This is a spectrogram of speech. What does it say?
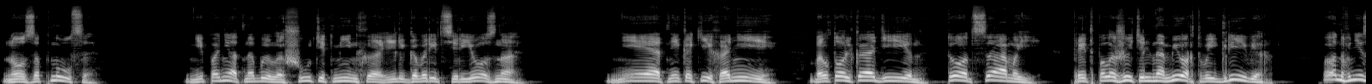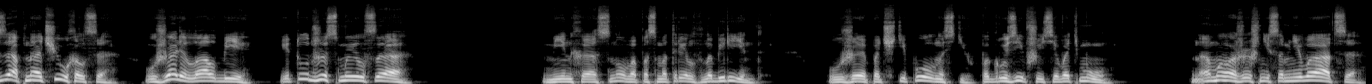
но запнулся. Непонятно было, шутит Минха или говорит серьезно. Нет, никаких они. Был только один, тот самый, предположительно мертвый Гривер. Он внезапно очухался, ужалил Алби и тут же смылся. Минха снова посмотрел в лабиринт уже почти полностью погрузившийся во тьму. Но можешь не сомневаться,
